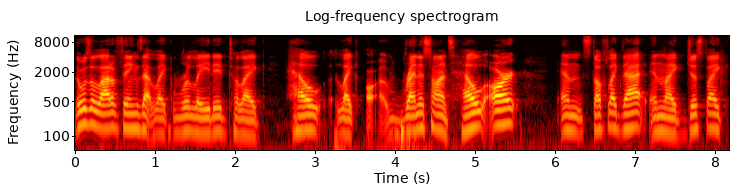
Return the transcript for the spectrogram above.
there was a lot of things that like related to like hell like uh, renaissance hell art and stuff like that. And like just like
